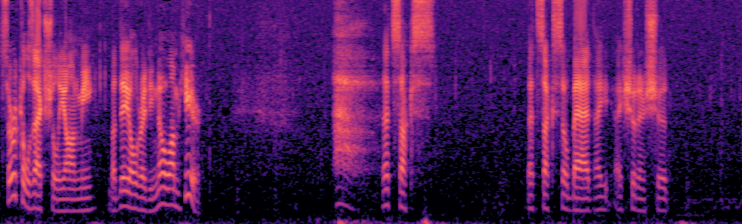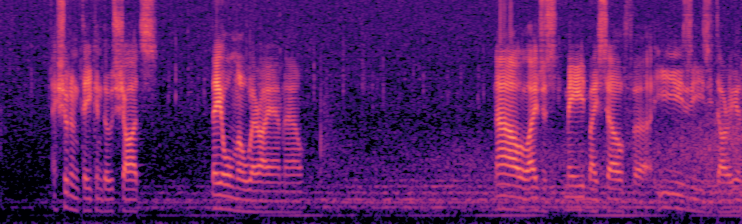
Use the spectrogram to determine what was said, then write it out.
Circle's actually on me, but they already know I'm here. that sucks. That sucks so bad. I, I shouldn't should. I shouldn't have taken those shots. They all know where I am now. Now I just made myself uh, easy, easy target.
